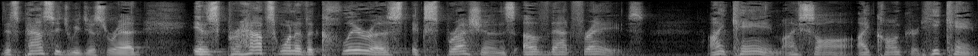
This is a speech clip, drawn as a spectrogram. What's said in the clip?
this passage we just read, is perhaps one of the clearest expressions of that phrase. I came, I saw, I conquered. He came,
